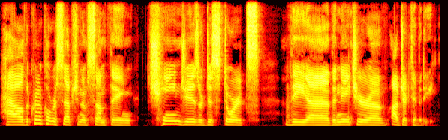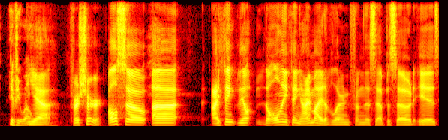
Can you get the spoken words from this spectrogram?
how the critical reception of something changes or distorts the uh, the nature of objectivity, if you will. Yeah, for sure. Also, uh, I think the the only thing I might have learned from this episode is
